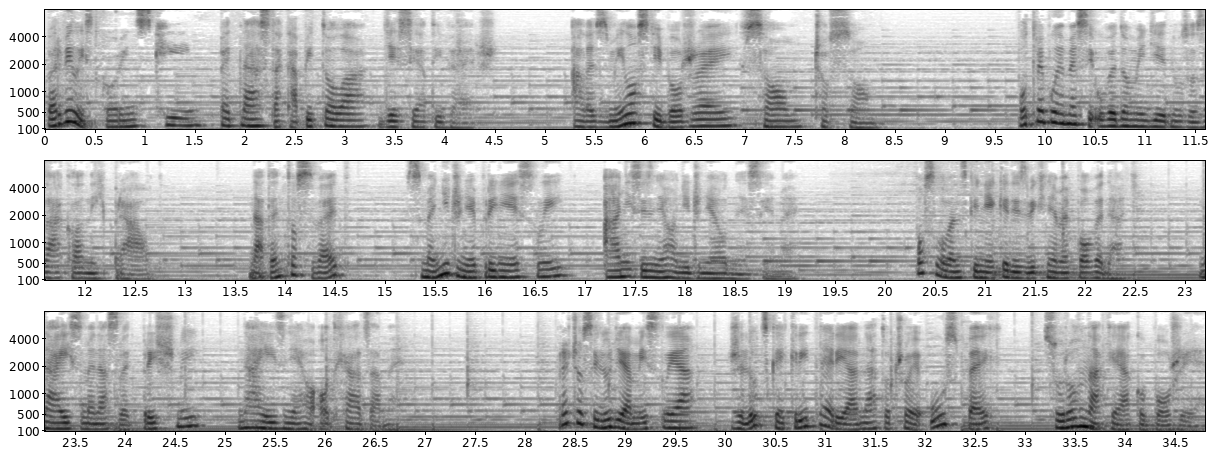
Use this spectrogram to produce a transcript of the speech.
Prvý list Korinský, 15. kapitola, 10. verš. Ale z milosti Božej som, čo som. Potrebujeme si uvedomiť jednu zo základných práv. Na tento svet sme nič nepriniesli a ani si z neho nič neodnesieme. Po slovensky niekedy zvykneme povedať Nají sme na svet prišli, nají z neho odchádzame. Prečo si ľudia myslia, že ľudské kritéria na to, čo je úspech, sú rovnaké ako Božie.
